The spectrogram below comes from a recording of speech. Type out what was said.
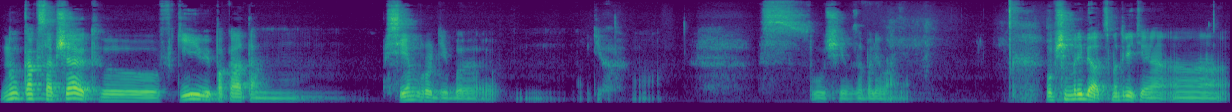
Ну, как сообщают, э, в Киеве пока там 7 вроде бы этих э, случаев заболевания. В общем, ребят, смотрите, а,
